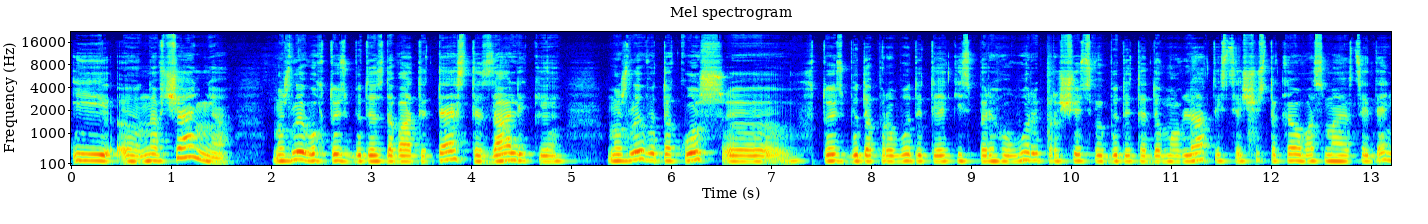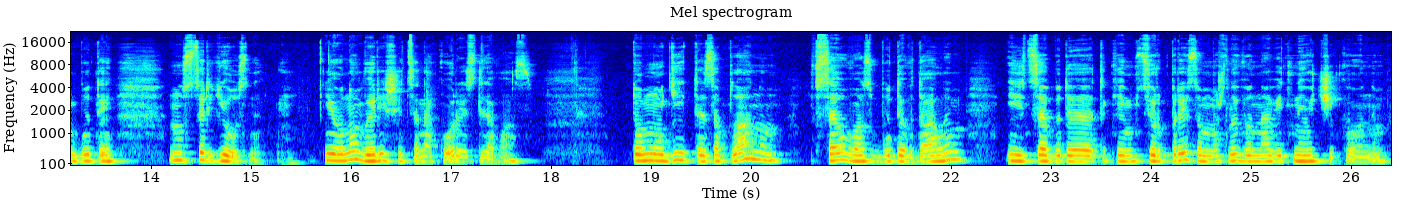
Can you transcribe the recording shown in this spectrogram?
і е, навчання. Можливо, хтось буде здавати тести, заліки. Можливо, також е, хтось буде проводити якісь переговори, про щось ви будете домовлятися. Щось таке у вас має в цей день бути ну, серйозне. І воно вирішиться на користь для вас. Тому дійте за планом, все у вас буде вдалим. І це буде таким сюрпризом, можливо, навіть неочікуваним,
